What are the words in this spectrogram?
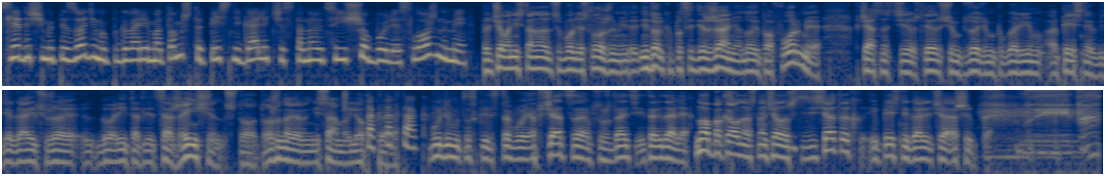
В следующем эпизоде мы поговорим о том, что песни Галича становятся еще более сложными. Причем они становятся более сложными не только по содержанию, но и по форме. В частности, в следующем эпизоде мы поговорим о песнях, где Галич уже говорит от лица женщин, что тоже, наверное, не самое легкое. Так, так, так. Будем, так сказать, с тобой общаться, обсуждать и так далее. Ну а пока у нас начало 60-х и песня Галича «Ошибка». Мы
